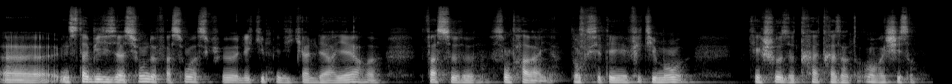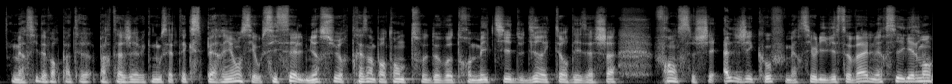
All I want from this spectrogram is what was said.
une stabilisation de façon à ce que l'équipe médicale derrière fasse euh, son travail. Donc c'était effectivement quelque chose de très très enrichissant. Merci d'avoir partagé avec nous cette expérience et aussi celle, bien sûr, très importante de votre métier de directeur des achats France chez Algeco. Merci Olivier Sauval. Merci également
